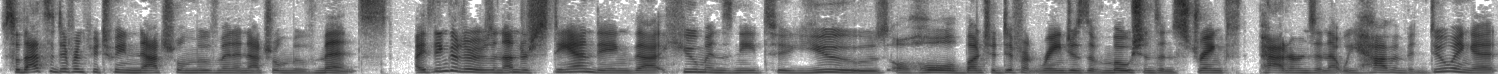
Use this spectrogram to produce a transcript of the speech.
So that's the difference between natural movement and natural movements. I think that there's an understanding that humans need to use a whole bunch of different ranges of motions and strength patterns and that we haven't been doing it.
